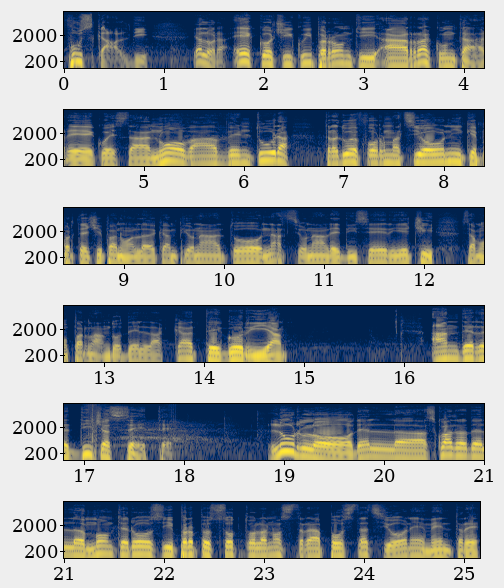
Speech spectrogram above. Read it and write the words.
Fuscaldi. E allora eccoci qui pronti a raccontare questa nuova avventura tra due formazioni che partecipano al campionato nazionale di Serie C. Stiamo parlando della categoria Under 17. L'urlo della squadra del Monterosi proprio sotto la nostra postazione mentre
